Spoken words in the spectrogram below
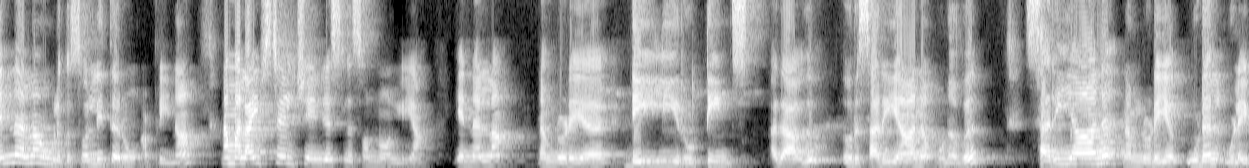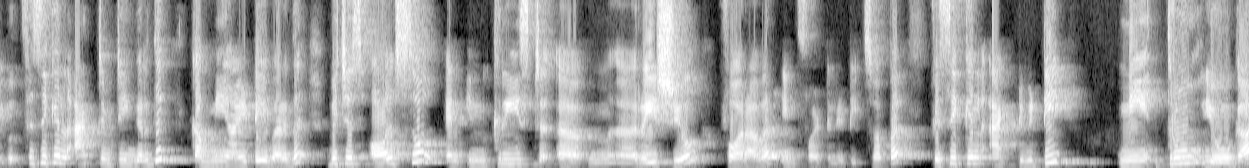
என்னெல்லாம் உங்களுக்கு சொல்லி தரும் அப்படின்னா நம்ம லைஃப் ஸ்டைல் சேஞ்சஸ்ல சொன்னோம் இல்லையா? என்னெல்லாம் நம்மளுடைய டெய்லி ரொட்டீன்ஸ் அதாவது ஒரு சரியான உணவு சரியான நம்மளுடைய உடல் உழைப்பு. பிசிக்கல் ஆக்டிவிட்டிங்கிறது கம்மி ஆயிட்டே வருது which is also an increased ratio for our infertility so அப்போ physical activity me through yoga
